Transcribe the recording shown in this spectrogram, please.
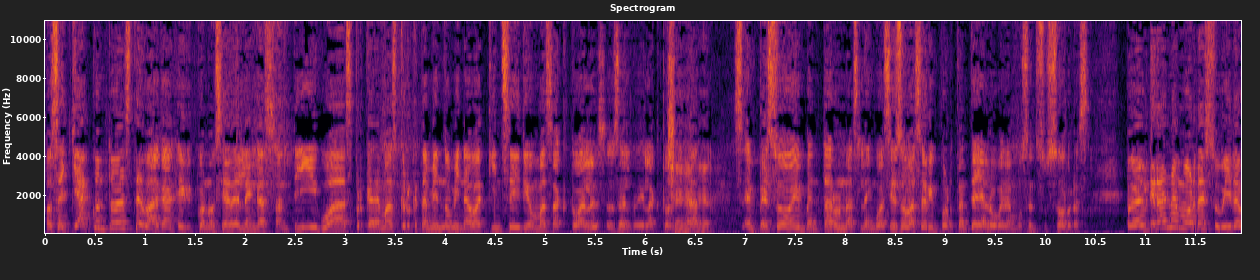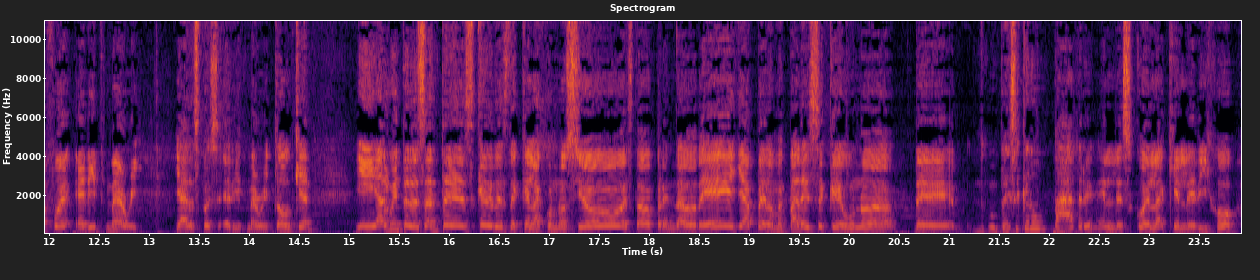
O sea, ya con todo este bagaje que conocía de lenguas antiguas, porque además creo que también dominaba 15 idiomas actuales, o sea, de la actualidad, empezó a inventar unas lenguas y eso va a ser importante, ya lo veremos en sus obras. Pero el gran amor de su vida fue Edith Mary, ya después Edith Mary Tolkien. Y algo interesante es que desde que la conoció estaba prendado de ella, pero me parece que uno de... Me parece que era un padre en la escuela quien le dijo,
